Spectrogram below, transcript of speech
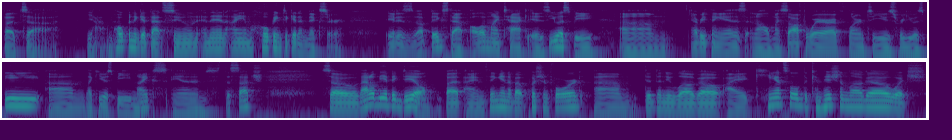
but uh, yeah, I'm hoping to get that soon. And then I am hoping to get a mixer. It is a big step. All of my tech is USB. Um, everything is, and all my software I've learned to use for USB, um, like USB mics and the such. So that'll be a big deal. But I'm thinking about pushing forward. Um, did the new logo. I canceled the commission logo, which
